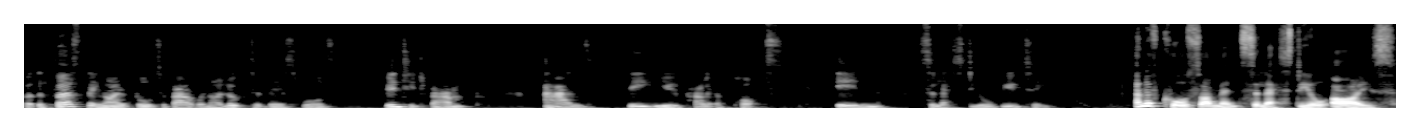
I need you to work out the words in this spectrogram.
but the first thing I thought about when I looked at this was Vintage Vamp and the new palette of pops in Celestial Beauty. And of course I meant Celestial Eyes.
